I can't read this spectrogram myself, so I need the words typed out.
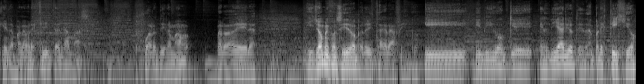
que la palabra escrita es la más fuerte y la más verdadera. Y yo me considero periodista gráfico. Y, y digo que el diario te da prestigio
